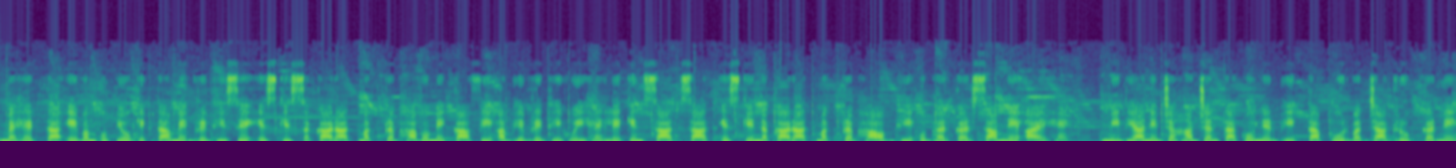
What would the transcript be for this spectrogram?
महत्ता एवं उपयोगिता में वृद्धि से इसके सकारात्मक प्रभावों में काफ़ी अभिवृद्धि हुई है, लेकिन साथ साथ इसके नकारात्मक प्रभाव भी उभर कर सामने आए हैं। मीडिया ने जहाँ जनता को निर्भीकता पूर्वक जागरूक करने,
